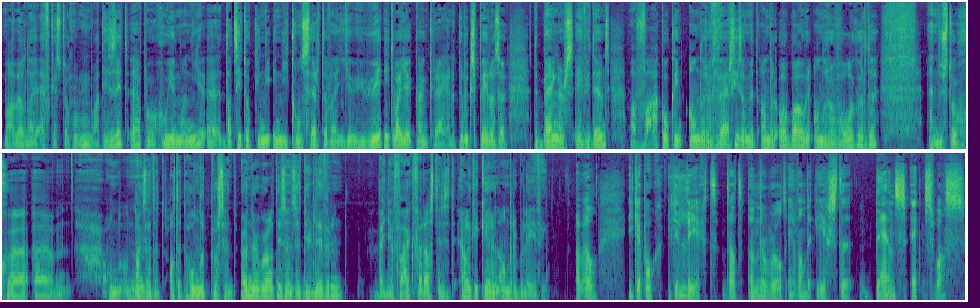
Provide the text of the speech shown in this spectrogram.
maar wel dat je even toch, hm, wat is dit? Hè, op een goede manier. Eh, dat zit ook in die, in die concerten. Van, je, je weet niet wat je kan krijgen. Natuurlijk spelen ze de bangers, evident, maar vaak ook in andere versies of met andere opbouw, in andere volgorde. En dus toch, uh, ondanks dat het altijd 100% underworld is en ze deliveren, ben je vaak verrast en is het elke keer een andere beleving. Ah, wel. Ik heb ook geleerd dat Underworld een van de eerste dance acts was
